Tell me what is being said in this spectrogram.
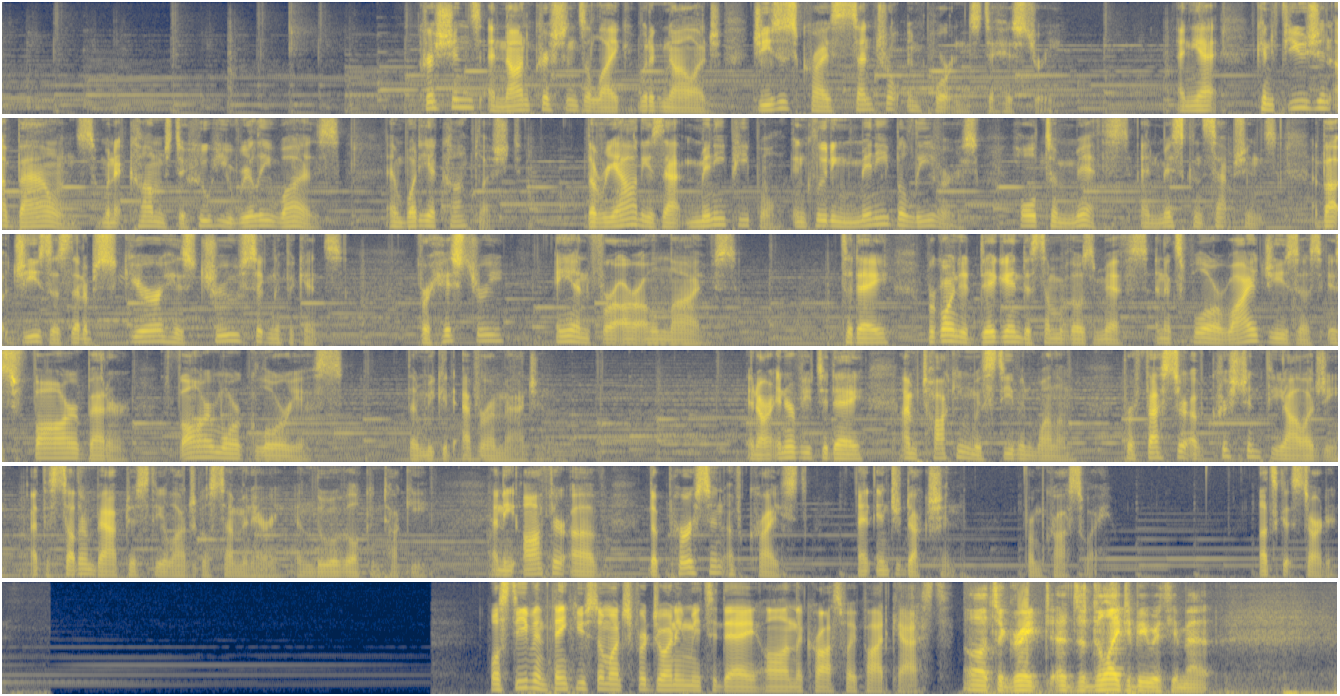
Christians and non Christians alike would acknowledge Jesus Christ's central importance to history. And yet, confusion abounds when it comes to who he really was and what he accomplished. The reality is that many people, including many believers, hold to myths and misconceptions about Jesus that obscure his true significance for history and for our own lives. Today, we're going to dig into some of those myths and explore why Jesus is far better, far more glorious than we could ever imagine. In our interview today, I'm talking with Stephen Wellum, professor of Christian theology at the Southern Baptist Theological Seminary in Louisville, Kentucky, and the author of The Person of Christ An Introduction from Crossway. Let's get started. Well, Stephen, thank you so much for joining me today on the Crossway podcast. Oh, it's a great, it's a delight to be with you, Matt.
